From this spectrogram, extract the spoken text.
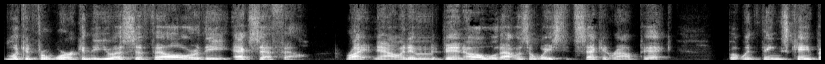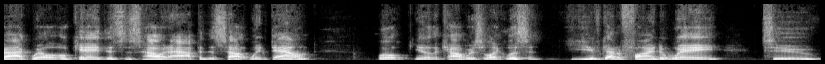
looking for work in the USFL or the XFL right now, and it would have been, oh well, that was a wasted second round pick. But when things came back, well, okay, this is how it happened. This is how it went down. Well, you know, the Cowboys are like, listen, you've got to find a way to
